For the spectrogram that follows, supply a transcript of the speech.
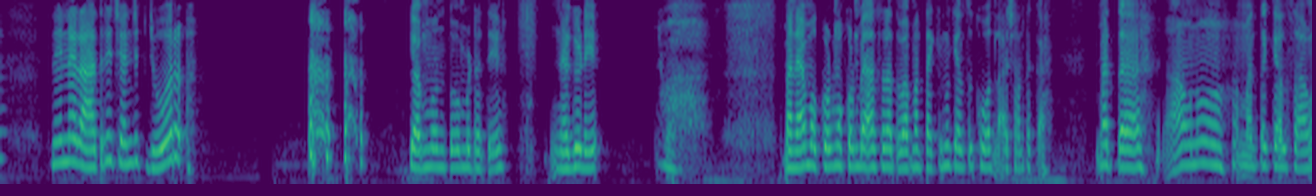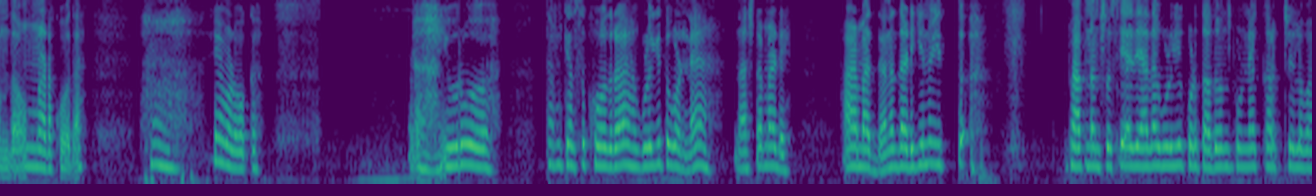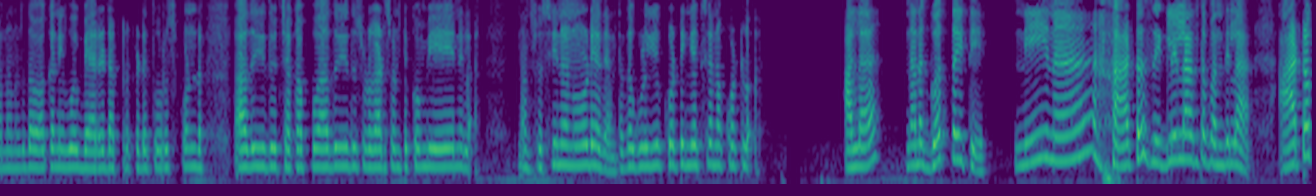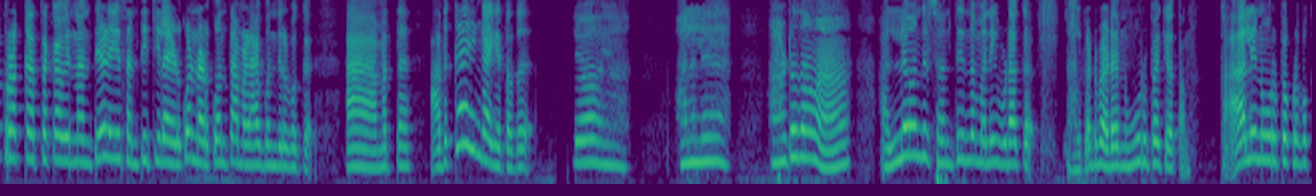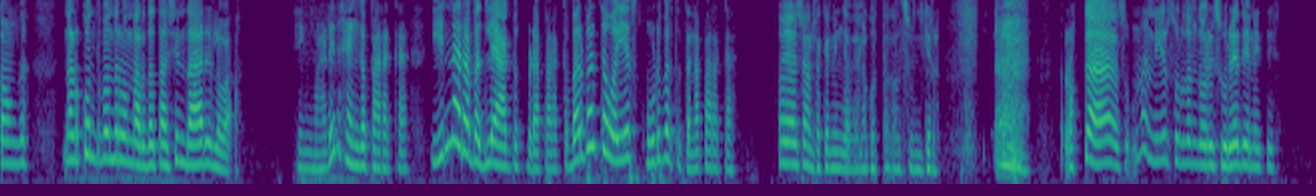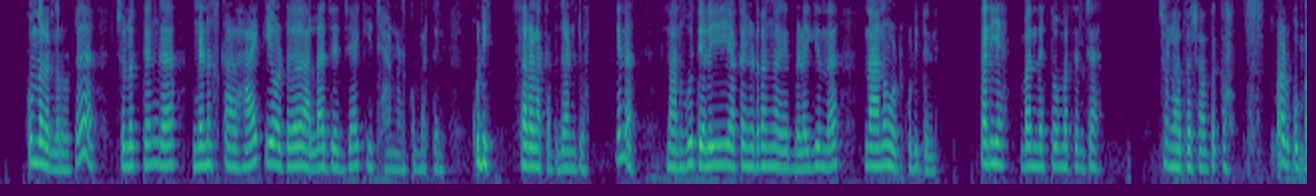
ನಿನ್ನೆ ರಾತ್ರಿ ಚಂಜಿಗೆ ಜೋರು ಕೆಮ್ಮೊಂದು ತೊಗೊಂಬಿಟ್ಟತಿ ನೆಗಡಿ. ಮನೆ ಮಕ್ಕೊಂಡು ಮಕ್ಕೊಂಡು ಬೇಸರ ಅಥವಾ ಮತ್ತೆ ಆಕಿನೂ ಕೆಲ್ಸಕ್ಕೆ ಹೋದ್ಲ ಶಾಂತಕ್ಕ. ಮತ್ತು ಅವನು ಮತ್ತೆ ಕೆಲಸ ಅವ್ನು ಅವ್ನು ಹೋದ. ಏನು ಮಾಡ್ಬೇಕು? ಇವರು ತಮ್ಮ ಕೆಲ್ಸಕ್ಕೆ ಹೋದ್ರೆ ಗುಳಿಗೆ ತೊಗೊಂಡೆ ನಾಷ್ಟ ಮಾಡಿ. ಆ, ಮಧ್ಯಾಹ್ನದ ಅಡುಗೆನೂ ಇತ್ತು. ಪಾಪ ನಮ್ಮ ಸೊಸೆ ಅದು ಯಾವ್ದಾಗ ಗುಳಿಗೆ ಕೊಡ್ತಾ ಅದೊಂದು ಪುಣ್ಯ ಖರ್ಚಿಲ್ವ ನನಗೆ ದವಾಖಾನಿಗೆ ಹೋಗಿ ಬೇರೆ ಡಾಕ್ಟರ್ ಕಡೆ ತೋರಿಸ್ಕೊಂಡು ಅದು ಇದು ಚೆಕಪ್ ಅದು ಇದು ಸುಡಗಾಡ್ ಸೊಂಟಿ ಕೊಂಬಿ ಏನಿಲ್ಲ. ನಮ್ಮ ಸೊಸಿನ ನೋಡಿ ಅದು ಎಂಥದ್ದು ಗುಳಿಗೆ ಕೊಟ್ಟು ಇಂಜೆಕ್ಷನ್ ಕೊಟ್ಲು. ಅಲ್ಲ, ನನಗೆ ಗೊತ್ತೈತಿ ನೀನು ಆಟೋ ಸಿಗ್ಲಿಲ್ಲ ಅಂತ ಬಂದಿಲ್ಲ. ಆಟೋಕ್ಕೆ ರೊಕ್ಕ ಹಚ್ಚಕವಿನ ಅಂತೇಳಿ ಸಂತಿ ಚೀಲ ಹಿಡ್ಕೊಂಡು ನಡ್ಕೊಂತ ಮಳೆಯಾಗ ಬಂದಿರ್ಬೇಕು. ಆ, ಮತ್ತೆ ಅದಕ್ಕೆ ಹಿಂಗಾಗೈತದ ಯೋ ಅಲ್ಲೇ ಆಟೋದವ? ಅಲ್ಲೇ ಒಂದು ಸಂತಿಯಿಂದ ಮನೆಗೆ ಬಿಡಾಕ. ಹಲ್ಕಟ್ ಬೇಡ, ನೂರು ರೂಪಾಯಿ ಕೇಳ್ತಾನ. ಖಾಲಿ ನೂರು ರೂಪಾಯಿ ಕೊಡ್ಬೇಕು ಅವಂಗ. ನಡ್ಕೊಂತ ಬಂದ್ರೆ ಒಂದು ಅರ್ಧ ತಾಸಿನ ದಾರಿ ಇಲ್ವ ಹಿಂಗೆ ಮಾಡಿದ್ರೆ ಹೆಂಗೆ ಪಾರಕ್ಕ? ಇನ್ನಾರ ಬದಲಿ ಆಗ್ಬೇಕು ಬಿಡ ಪಾರಕ್ಕ. ಬರ್ಬರ್ತ ವಯಸ್ಸು ಕೂಡಿ ಬರ್ತತನ ಪಾರಕ್ಕ. ವಯಸ್ಸು ಅಂತಕ್ಕೆ ನಿಂಗೆ ಅದೆಲ್ಲ ಗೊತ್ತಾಗಲ್ಲ ಸುಮ್ಕಿರ. ರೊಕ್ಕ ಸುಮ್ಮನೆ ನೀರು ಸುರಿದಂಗೆ ಅವ್ರಿಗೆ ಸುರಿಯೋದೇನೈತಿ ಕುಂದ್ರಂಗ ರೊಟ್ಟೆ ಚಲೋ ತೆಂಗ, ಮೆಣಸ್ಕಾಳು ಹಾಕಿ ಒಟ್ಟು ಅಲ್ಲ ಜಜ್ಜಿ ಹಾಕಿ ಚಹಾ ಮಾಡ್ಕೊಂಬರ್ತೀನಿ ಕುಡಿ, ಸರಳಕತ್ ಗಂಟ್ಲ. ಏನ? ನನಗೂ ತಲೆ ಯಾಕೆ ಹಿಡ್ದಂಗೆ ಬೆಳಗ್ಗಿಂದ ನಾನು ಒಟ್ಟು ಕುಡಿತೀನಿ. ತಡಿಯ ಬಂದೆ, ತೊಗೊಂಬರ್ತೀನಿ ಚಾ. ಚಲೋ ಆತ ಶಾಂತಕ್ಕ. ಮಾಡ್ಕೊಂಬ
